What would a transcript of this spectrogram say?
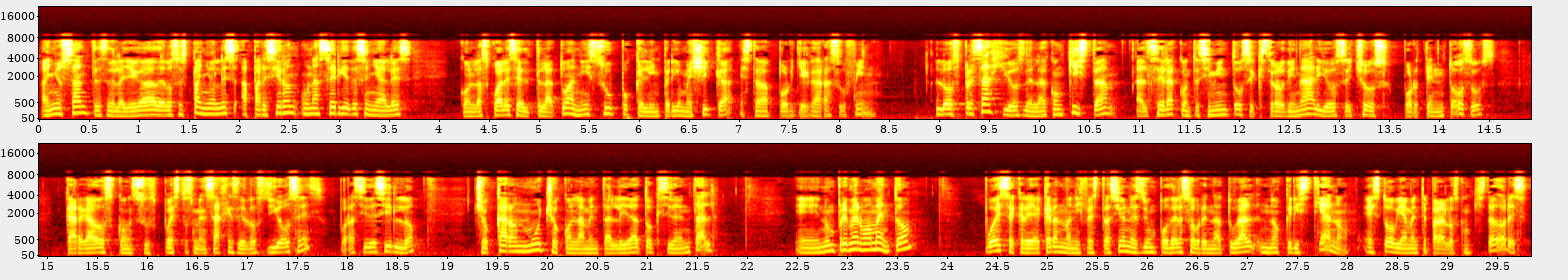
años antes de la llegada de los españoles aparecieron una serie de señales con las cuales el Tlatoani supo que el imperio mexica estaba por llegar a su fin. Los presagios de la conquista, al ser acontecimientos extraordinarios, hechos portentosos, cargados con sus puestos mensajes de los dioses, por así decirlo, chocaron mucho con la mentalidad occidental. En un primer momento, pues se creía que eran manifestaciones de un poder sobrenatural no cristiano, esto obviamente para los conquistadores.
